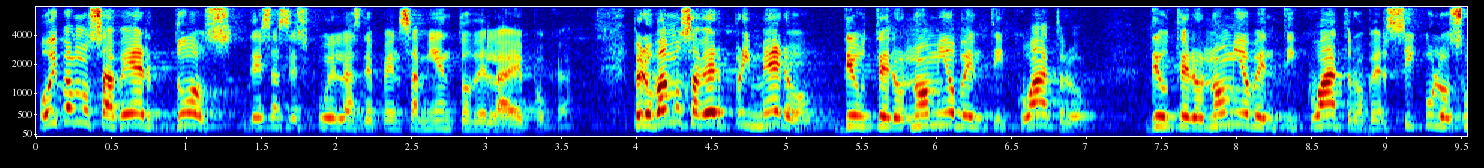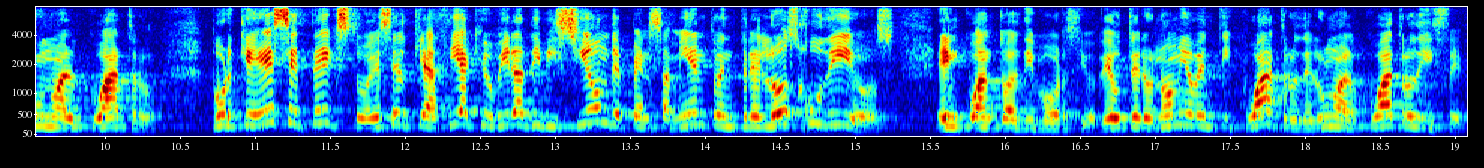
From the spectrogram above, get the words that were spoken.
Hoy vamos a ver dos de esas escuelas de pensamiento de la época. Pero vamos a ver primero Deuteronomio 24, Deuteronomio 24, versículos 1 al 4, porque ese texto es el que hacía que hubiera división de pensamiento entre los judíos en cuanto al divorcio. Deuteronomio 24, del 1 al 4 dice,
